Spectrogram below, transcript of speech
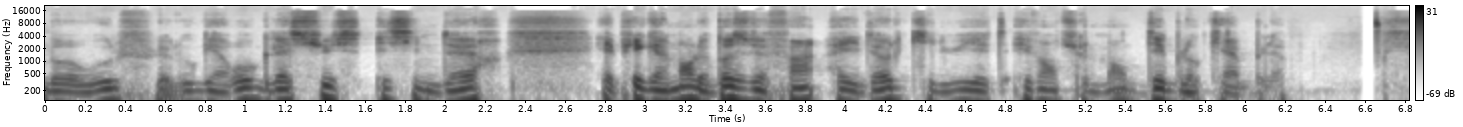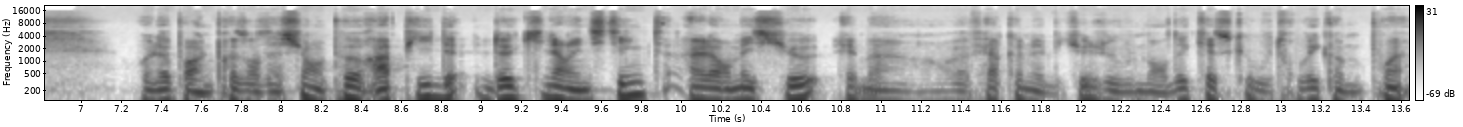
Wolf, le loup-garou, Glacius et Cinder, et puis également le boss de fin, Idol, qui lui est éventuellement débloquable. Voilà pour une présentation un peu rapide de Killer Instinct. Alors messieurs, eh ben, on va faire comme d'habitude, je vais vous demander qu'est-ce que vous trouvez comme point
